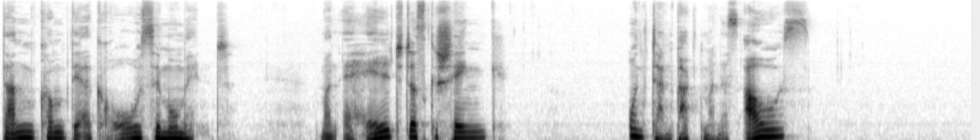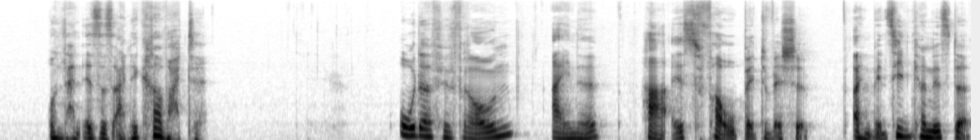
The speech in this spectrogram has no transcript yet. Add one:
dann kommt der große Moment. Man erhält das Geschenk und dann packt man es aus und dann ist es eine Krawatte. Oder für Frauen eine HSV-Bettwäsche, ein Benzinkanister.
